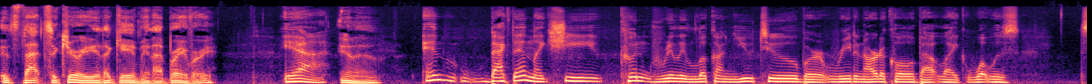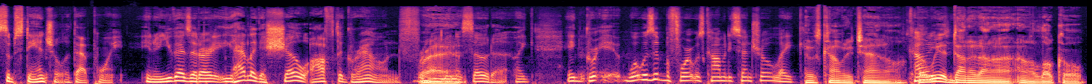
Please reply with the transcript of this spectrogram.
it's that security that gave me that bravery. Yeah. You know, and back then like she couldn't really look on youtube or read an article about like what was substantial at that point you know you guys had already you had like a show off the ground from Right. minnesota like it, what was it before it was comedy central like it was Comedy Channel, but we had done it on a on a local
